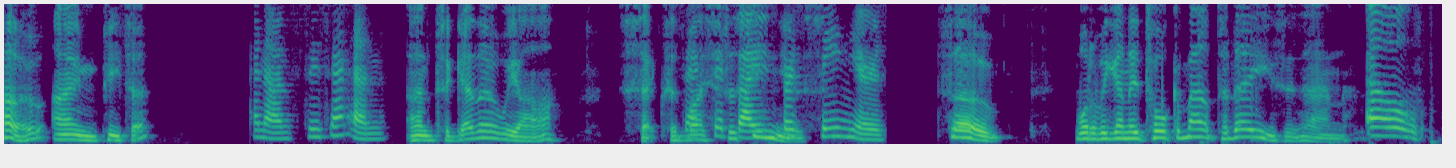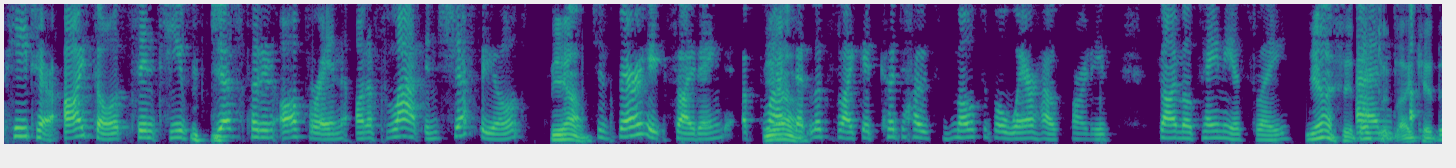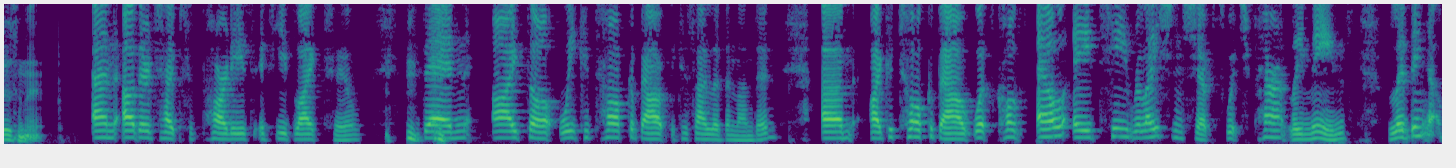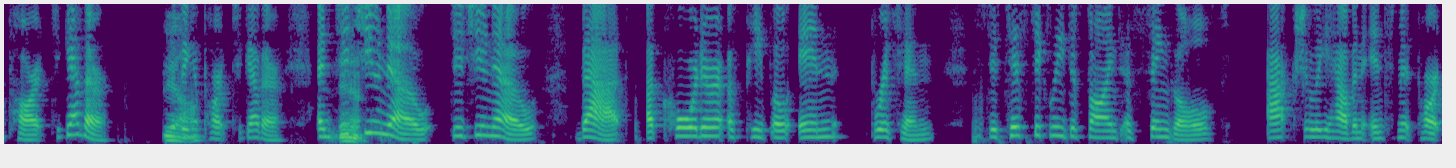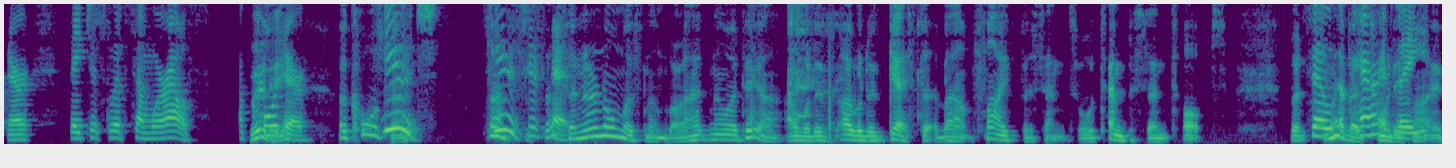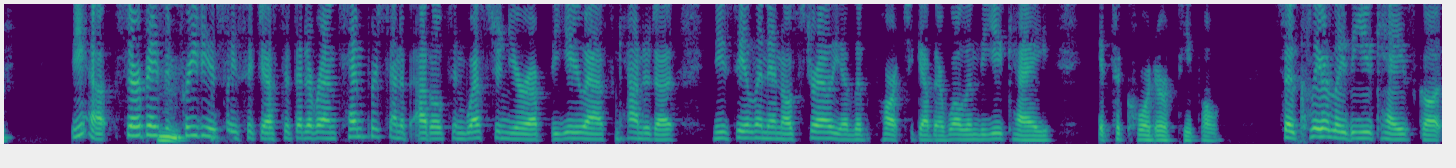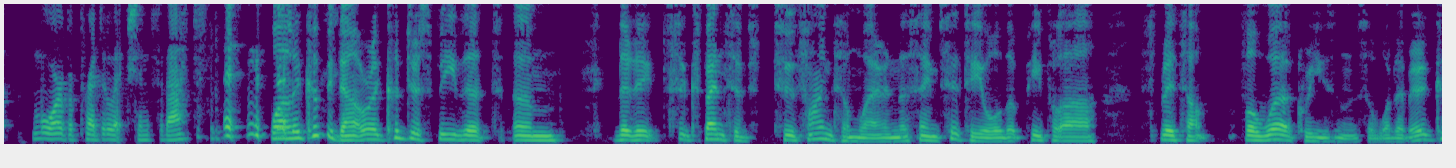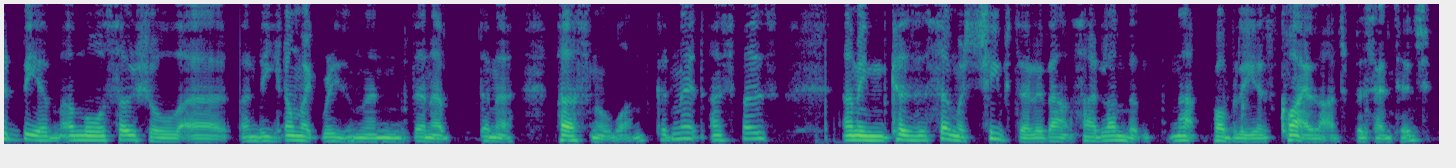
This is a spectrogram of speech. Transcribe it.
Hello, I'm Peter. And I'm Suzanne. And together we are Sex Advice, Sex for, advice seniors. for seniors. So, what are we going to talk about today, Suzanne? Oh, Peter, I thought since you've just put an offer in on a flat in Sheffield, Yeah, which is very exciting, a flat Yeah. that looks like it could host multiple warehouse parties simultaneously yes, it does And, look like it, doesn't it? And other types of parties if you'd like to. then I thought we could talk about, because I live in London, um, I could talk about what's called LAT relationships, which apparently means living apart together. Living apart together. And did you know, did you know that a quarter of people in Britain, statistically defined as singles, actually have an intimate partner? They just live somewhere else. A Really? quarter. a It's quarter. huge. It's That's, huge, isn't that's it? an enormous number. I had no idea. I would have, I would have guessed at about five percent or ten percent tops, but So never apparently- twenty-five. Yeah, surveys Hmm. have previously suggested that around 10% of adults in Western Europe, the US, Canada, New Zealand, and Australia live apart together, while in the UK, it's a quarter of people. So clearly, the UK's got more of a predilection for that. Well, it could be that, or it could just be that um, that it's expensive to find somewhere in the same city, or that people are split up for work reasons or whatever. It could be a, a more social uh, and economic reason than than a than a personal one, couldn't it? I suppose. I mean, because it's so much cheaper to live outside London, and that probably is quite a large percentage.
